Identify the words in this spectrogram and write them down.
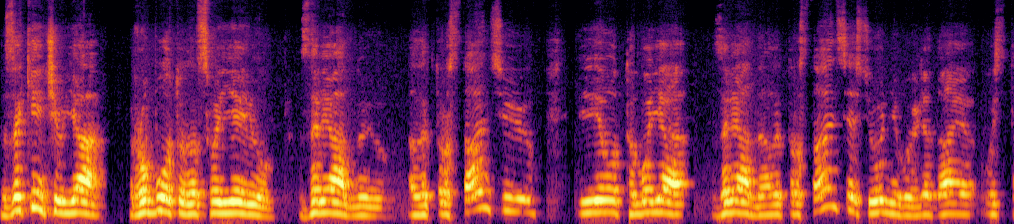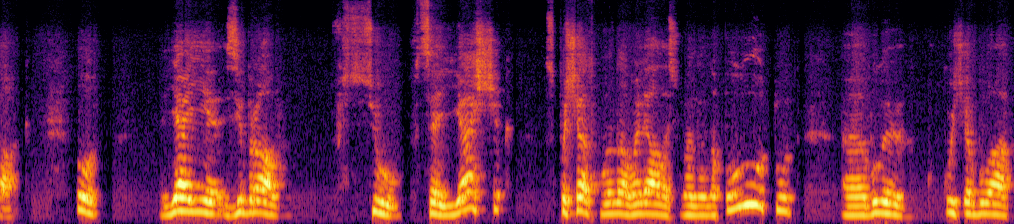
Закінчив я роботу над своєю зарядною електростанцією. І от моя зарядна електростанція сьогодні виглядає ось так. Ну, я її зібрав всю в цей ящик. Спочатку вона валялась в мене на полу тут. Е, були, куча була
